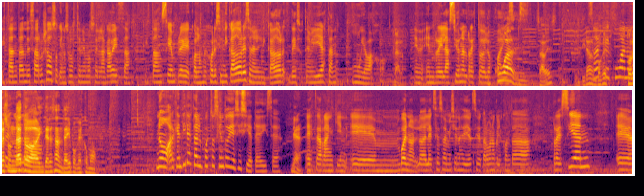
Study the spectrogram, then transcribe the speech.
están tan desarrollados o que nosotros tenemos en la cabeza, están siempre con los mejores indicadores, en el indicador de sostenibilidad están muy abajo, Claro. en, en relación al resto de los Cuba, países. ¿sabes? Te tiraron ¿Sabes porque, que Cuba no porque es un dato, interesante ahí, porque es como. No, Argentina está en el puesto 117, dice. Bien. este ranking. Eh, bueno, lo del exceso de emisiones de dióxido de carbono que les contaba recién. Eh,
